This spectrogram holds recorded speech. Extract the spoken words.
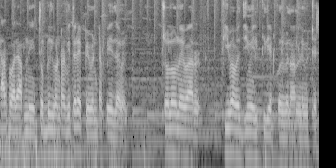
তারপরে আপনি চব্বিশ ঘণ্টার ভিতরে পেমেন্টটা পেয়ে যাবেন। চলুন এবার কীভাবে জিমেইল ক্রিয়েট করবেন আনলিমিটেড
